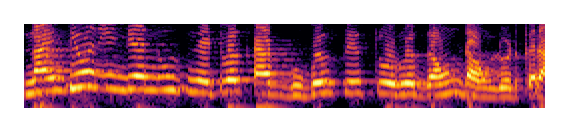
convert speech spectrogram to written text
ninety one India news network app Google play store वर जाऊन डाउनलोड करा.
